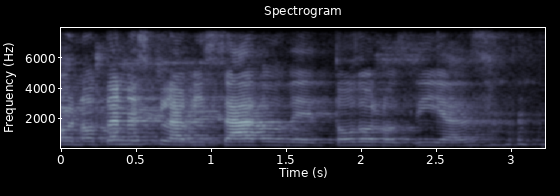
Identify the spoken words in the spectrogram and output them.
O no tan esclavizado de todos los días.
